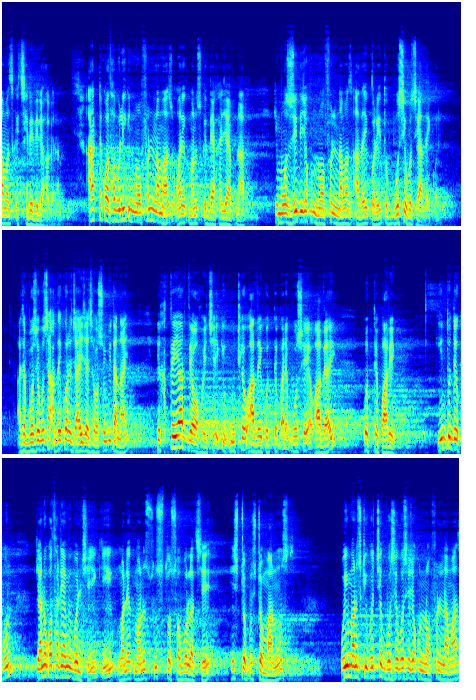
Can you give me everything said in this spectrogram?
নামাজকে ছেড়ে দিলে হবে না। আর একটা কথা বলি কি, নফল নামাজ অনেক মানুষকে দেখা যায় আপনার কি মসজিদে যখন নফল নামাজ আদায় করে তো বসে বসে আদায় করে। আচ্ছা বসে বসে আদায় করা যায় যাচ্ছে অসুবিধা নাই। ইখতিয়ার দেওয়া হয়েছে কি উঠেও আদায় করতে পারে বসে আদায় করতে পারে। কিন্তু দেখুন, কেন কথাটি আমি বলছি কি, অনেক মানুষ সুস্থ, সবল আছে, হৃষ্টপুষ্ট মানুষ ওই মানুষ কী করছে? বসে বসে যখন নফল নামাজ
